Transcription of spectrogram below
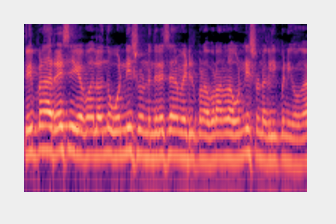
கிளிக் பண்ணால் ரேசி கேட்கும் அதில் வந்து ஒன் இஸ் ஒன்று இந்த ரேஸை நம்ம எடிட் பண்ண போகிறோம் அதனால் ஒன் இஸ் ஒன்றை கிளிக் பண்ணிக்கோங்க.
